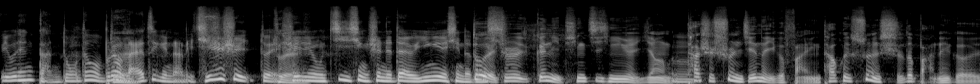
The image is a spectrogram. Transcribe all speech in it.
有点感动，但我不知道来自于哪里。其实是对，对。是一种即兴，甚至带有音乐性的东西。对，就是跟你听即兴音乐一样的，嗯。它是瞬间的一个反应，它会瞬时的把那个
